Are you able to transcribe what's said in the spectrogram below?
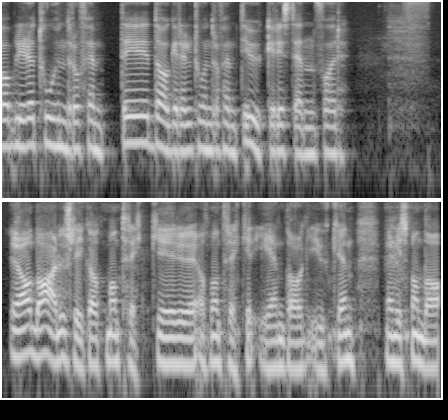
hva blir det, 250 dager eller 250 uker istedenfor ja, da er det slik at man trekker, at man trekker én dag i uken. Men hvis man da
